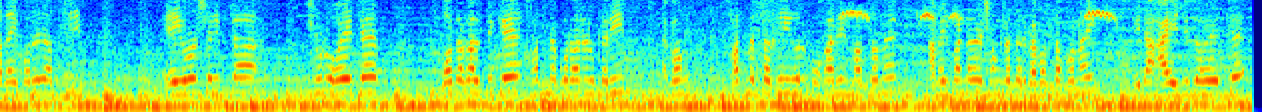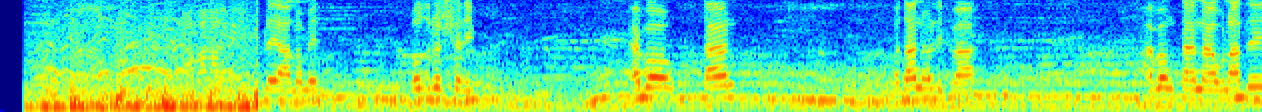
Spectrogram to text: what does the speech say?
আদায় করে যাচ্ছি। এই উরুজ শরীফটা শুরু হয়েছে গতকাল থেকে খতমে কোরআনুল করিম এবং খতমে সখিউল বুখারির মাধ্যমে আমির ভান্ডারের সংসদের ব্যবস্থাপনায় এটা আয়োজিত হয়েছে। আলমের হজরত শরীফ এবং তার প্রধান হলিফা এবং তার আওলাদে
